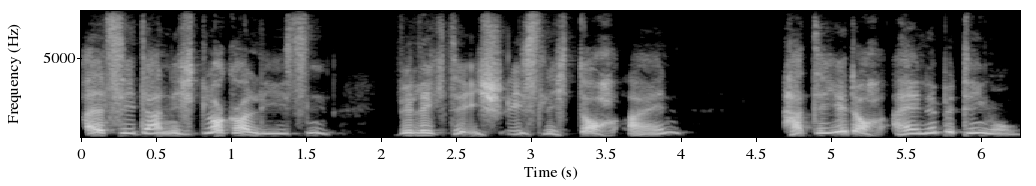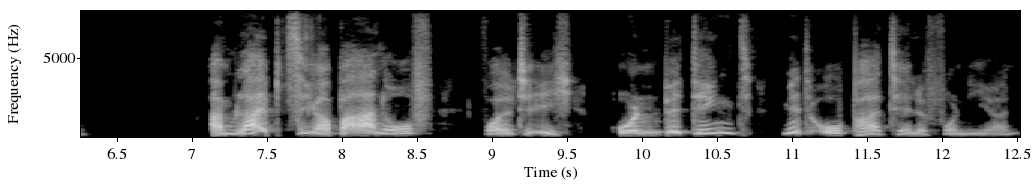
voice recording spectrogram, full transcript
Als sie dann nicht locker ließen, willigte ich schließlich doch ein, hatte jedoch eine Bedingung. Am Leipziger Bahnhof wollte ich unbedingt mit Opa telefonieren.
